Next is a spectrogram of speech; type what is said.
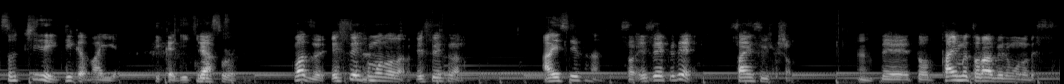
そっちで理解、まあいいや。理解できなそう。まず SF ものなの、SF なの。あ、SF なんだ。そう SF でサイエンスフィクション。うんで、えっと、タイムトラベルものです。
